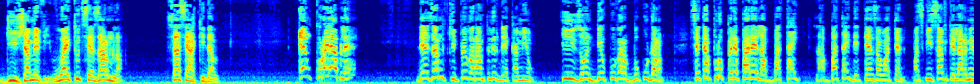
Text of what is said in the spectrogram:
du jamais vu. Vous voyez toutes ces armes-là, ça c'est à Kidal. Incroyable, hein? Des armes qui peuvent remplir des camions. Ils ont découvert beaucoup d'armes. C'était pour préparer la bataille la bataille de Tenzawaten. Parce qu'ils savent que l'armée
